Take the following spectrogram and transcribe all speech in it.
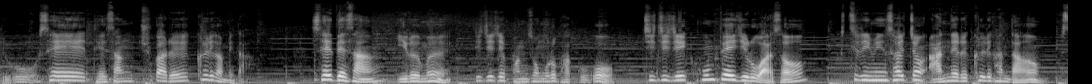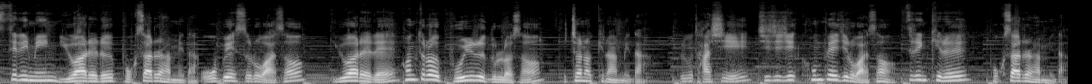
그리고 새 대상 추가를 클릭합니다. 새 대상 이름을 치지직 방송으로 바꾸고 치지직 홈페이지로 와서 스트리밍 설정 안내를 클릭한 다음 스트리밍 URL을 복사를 합니다. OBS로 와서 URL에 컨트롤 V를 눌러서 붙여넣기를 합니다. 그리고 다시 치지직 홈페이지로 와서 스트링 키를 복사를 합니다.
